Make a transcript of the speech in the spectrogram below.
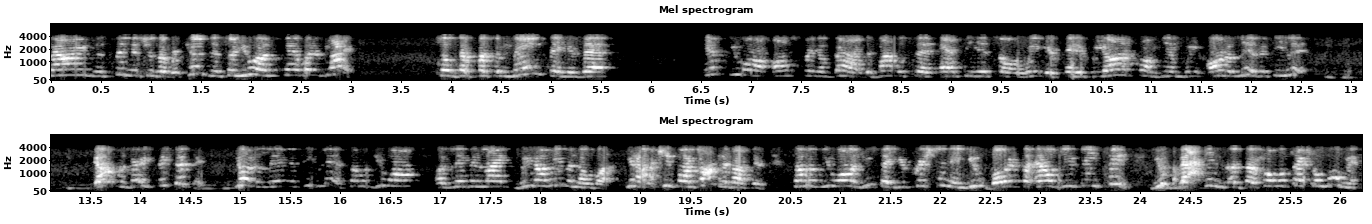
signs and signatures of repentance, so you understand what it's like. So, the, but the main thing is that if you are offspring of God, the Bible says, "As He is, so we." If, and if we are from Him, we ought to live as He lives. God was very specific. You ought to live as he lives. Some of you all are living like we don't even know what. You know, I keep on talking about this. Some of you all, you say you're Christian and you voted for LGBT. You back in the homosexual movement.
